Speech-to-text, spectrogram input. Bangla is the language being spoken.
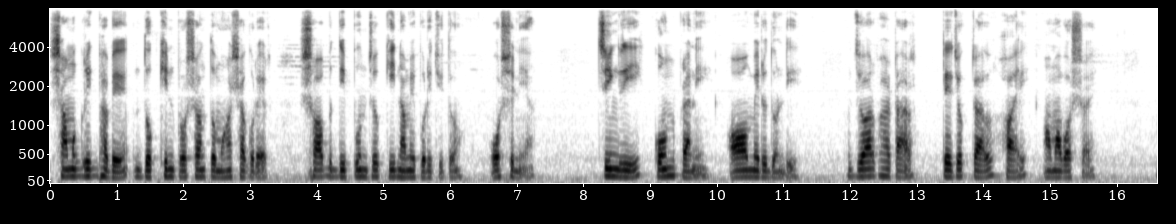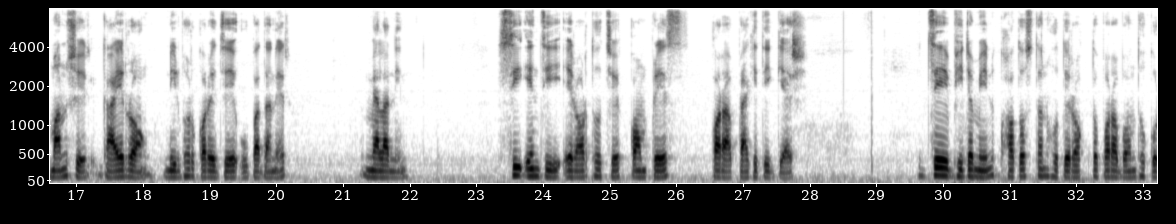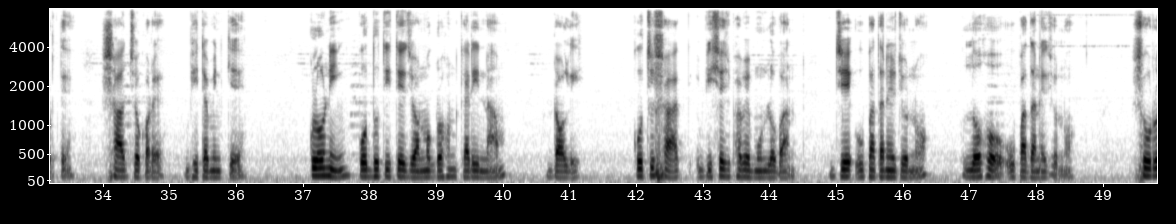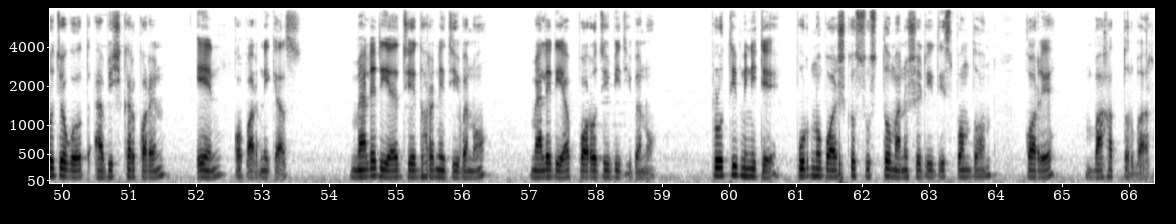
সামগ্রিকভাবে দক্ষিণ প্রশান্ত মহাসাগরের সব দ্বীপপুঞ্জ কী নামে পরিচিত? ওশেনিয়া। চিংড়ি কোন প্রাণী? অমেরুদণ্ডী। জোয়ারভাটার তেজকটাল হয় অমাবস্যায়। মানুষের গায়ের রং নির্ভর করে যে উপাদানের মেলানিন। সিএনজি এর অর্থ হচ্ছে কম্প্রেস করা প্রাকৃতিক গ্যাস। যে ভিটামিন ক্ষতস্থান হতে রক্ত পড়া বন্ধ করতে সাহায্য করে, ভিটামিন কে। ক্লোনিং পদ্ধতিতে জন্মগ্রহণকারীর নাম ডলি। কচু শাক বিশেষভাবে মূল্যবান, যে উপাদানের জন্য, লৌহ উপাদানের জন্য। সৌরজগৎ আবিষ্কার করেন এন কপারনিকাস। ম্যালেরিয়া যে ধরনের জীবাণু, ম্যালেরিয়া পরজীবী জীবাণু। প্রতি মিনিটে পূর্ণবয়স্ক সুস্থ মানুষের হৃদস্পন্দন করে বাহাত্তর বার।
